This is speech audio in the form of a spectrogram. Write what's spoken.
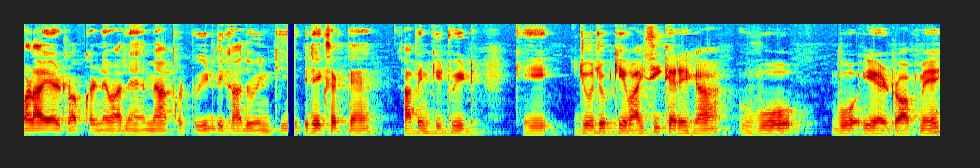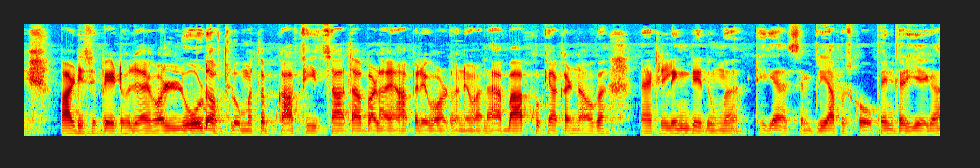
बड़ा एयर ड्रॉप करने वाले हैं। मैं आपको ट्वीट दिखा दूँ इनकी। ये देख सकते हैं, आप इनकी ट्वीट कि जो जो के करेगा, वो वो एयर ड्रॉप में पार्टिसिपेट हो जाएगा और लोड ऑफ़ फ्लो मतलब काफ़ी ज़्यादा बड़ा यहाँ पे रिवॉर्ड होने वाला है। अब आपको क्या करना होगा, मैं एक लिंक दे दूँगा, ठीक है? सिंपली आप उसको ओपन करिएगा,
